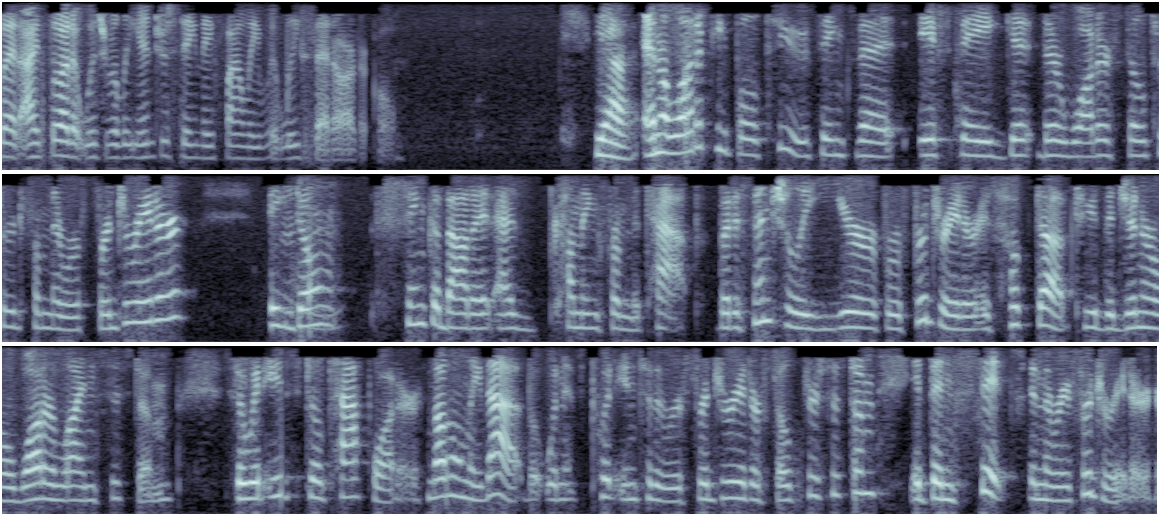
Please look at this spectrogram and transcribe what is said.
but I thought it was really interesting they finally released that article. Yeah, and a lot of people too think that if they get their water filtered from their refrigerator, they mm-hmm. don't think about it as coming from the tap. But essentially, your refrigerator is hooked up to the general water line system, so it is still tap water. Not only that, but when it's put into the refrigerator filter system, it then sits in the refrigerator.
